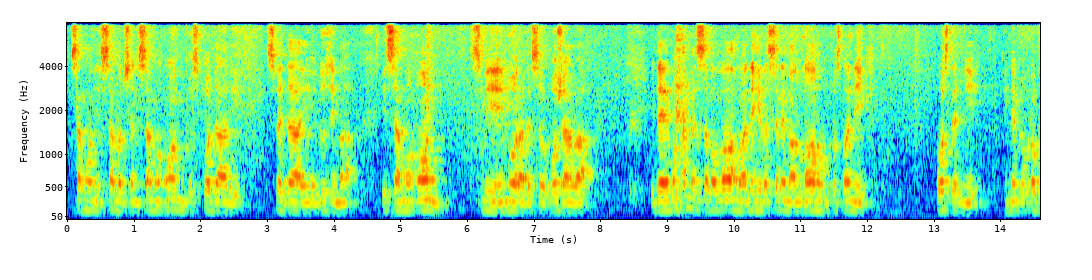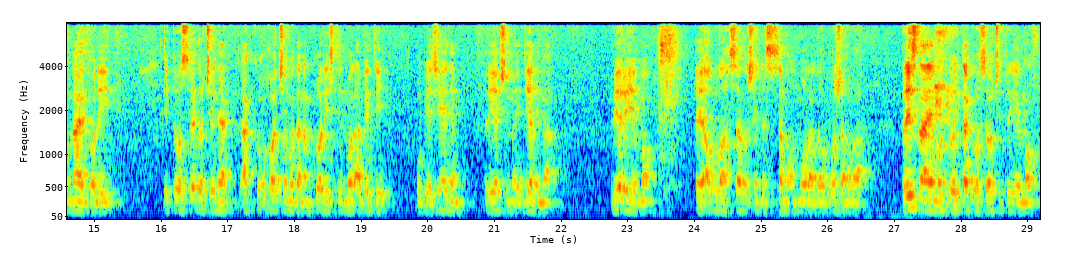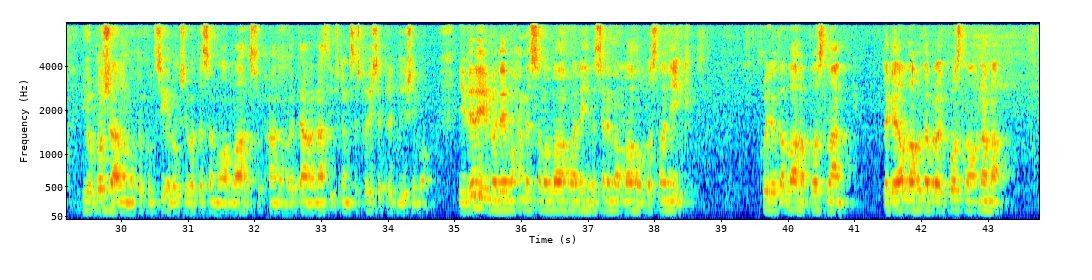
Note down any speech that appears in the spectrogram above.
samo On je savršen, samo On gospodari, sve daje i oduzima i samo On smije i mora da se obožava i da je Muhammed sallallahu aleyhi ve sellem Allahov poslanik posljednji i njegov rob najbolji. I to svedočenje, ako hoćemo da nam koristi, mora biti ubježenjem, riječima i dijelima. Vjerujemo da je Allah savršen, da se samo on mora da obožava priznajemo to i tako se očitujemo i obožavamo tokom cijelog života samo Allaha subhanahu wa ta'ala nastići da mu se što više približimo. I vjerujemo da je Muhammed sallallahu alaihi wa sallam Allahov poslanik koji je od Allaha poslan, da ga je Allah odabrao i poslao nama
